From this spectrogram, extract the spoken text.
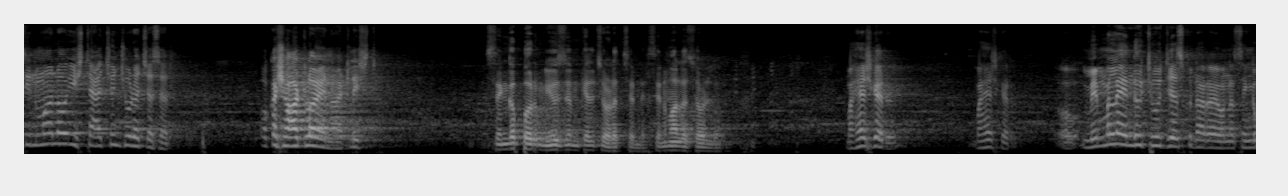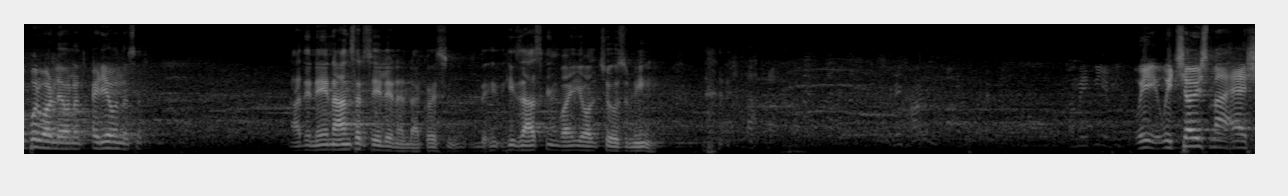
సినిమాలో ఈ స్టాచ్యూని చూడొచ్చా సార్ ఒక షార్ట్లో అయినా అట్లీస్ట్ సింగపూర్ మ్యూజియంకి వెళ్ళి చూడొచ్చండి సినిమాలో చూడలేదు మహేష్ గారు మహేష్ గారు మిమ్మల్ని ఎందుకు చూజ్ చేసుకున్నారో ఏమన్నా సింగపూర్ వాళ్ళు ఏమన్నా ఐడియా ఉందా సార్ అది నేను ఆన్సర్ చేయలేనండి ఆ question he's asking why all chose me We, we chose Mahesh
